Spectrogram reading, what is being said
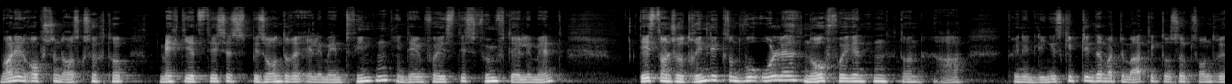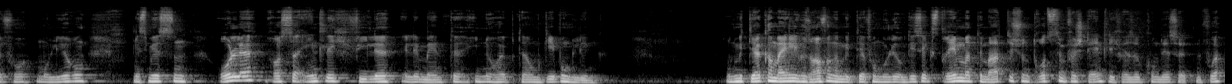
wenn ich einen Abstand ausgesucht habe, möchte ich jetzt dieses besondere Element finden. In dem Fall ist das fünfte Element, das dann schon drin liegt und wo alle nachfolgenden dann A drinnen liegen. Es gibt in der Mathematik da so eine besondere Formulierung. Es müssen alle außer endlich viele Elemente innerhalb der Umgebung liegen. Und mit der kann man eigentlich was anfangen, mit der Formulierung. Die ist extrem mathematisch und trotzdem verständlich, also kommt das selten vor.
